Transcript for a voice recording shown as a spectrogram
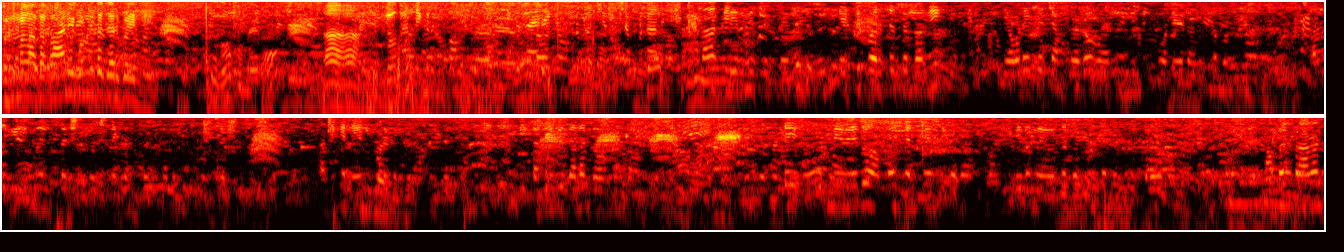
మిమ్మల్ని అసలు రానికుండా సరిపోయింది చాలా క్లియర్గా చెప్పారు ఎట్టి పరిస్థితుల్లోని ఎవడైతే చంపాడో వాళ్ళని విత్ ఫోర్టీ ఎయిట్ అవర్స్లో పడుతున్నారు ఇన్స్ట్రక్షన్స్ వచ్చినాయి ఇన్స్ట్రక్షన్స్ అందుకే నేను కూడా మీకు అన్ని విధాలా గవర్నమెంట్ అంటే మేమేదో అమ్మాయి చనిపోయింది కదా అమ్మాయి ప్రాణాలు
